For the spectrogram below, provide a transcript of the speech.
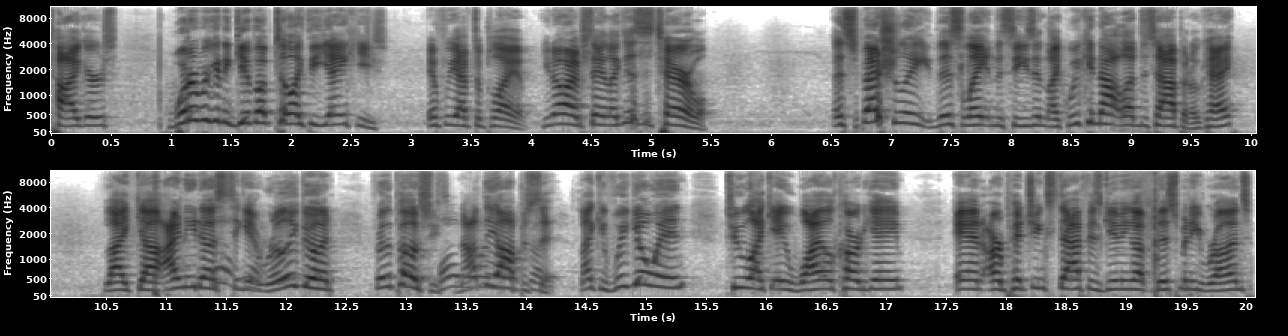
Tigers, what are we going to give up to, like, the Yankees if we have to play them? You know what I'm saying? Like, this is terrible. Especially this late in the season. Like, we cannot let this happen, okay? Like, uh, I need us to get really good for the postseason, not the opposite. Like, if we go in to like a wild card game and our pitching staff is giving up this many runs,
